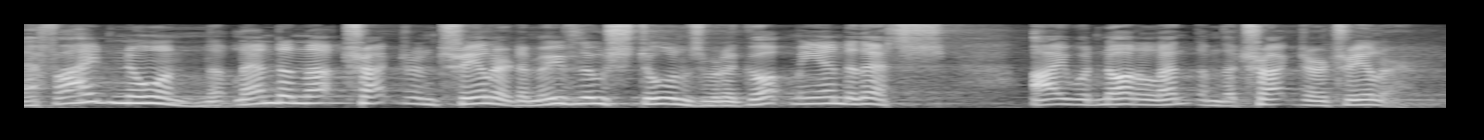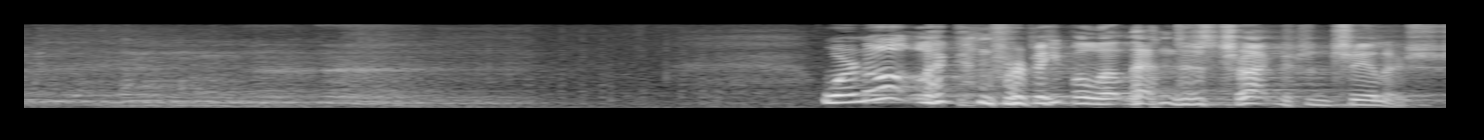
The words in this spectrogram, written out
If I'd known that lending that tractor and trailer to move those stones would have got me into this, I would not have lent them the tractor or trailer. We're not looking for people that lend us tractors and trailers.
